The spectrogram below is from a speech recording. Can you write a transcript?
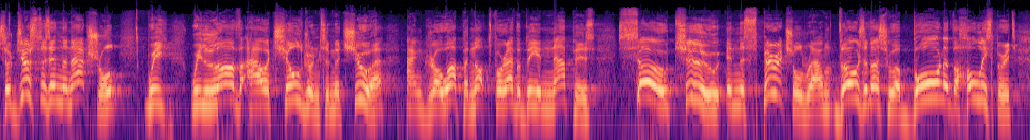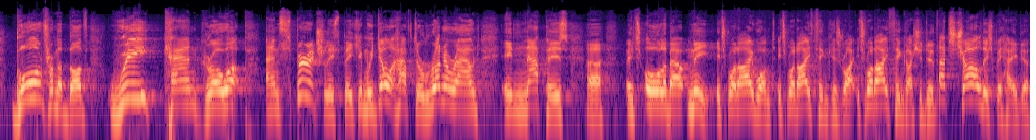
So, just as in the natural, we, we love our children to mature and grow up and not forever be in nappies, so too in the spiritual realm, those of us who are born of the Holy Spirit, born from above, we can grow up. And spiritually speaking, we don't have to run around in nappies. Uh, it's all about me. It's what I want. It's what I think is right. It's what I think I should do. That's childish behavior.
